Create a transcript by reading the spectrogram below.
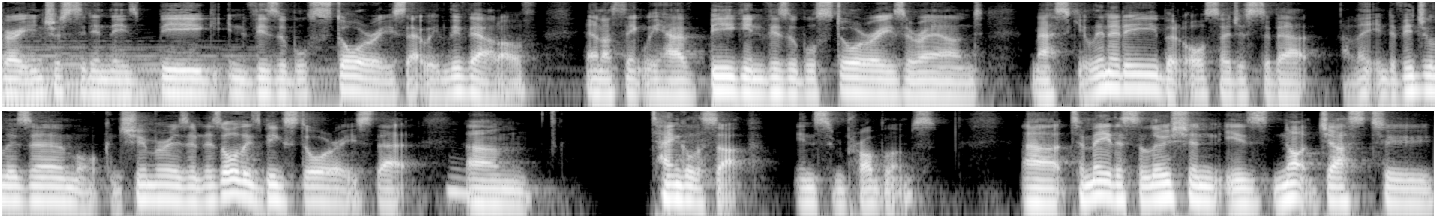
Very interested in these big invisible stories that we live out of And I think we have big invisible stories around masculinity, but also just about know, individualism or consumerism. There's all these big stories that um, tangle us up in some problems. Uh, to me, the solution is not just to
